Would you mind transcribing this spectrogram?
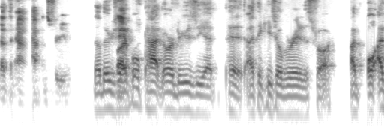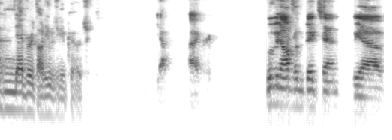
Nothing happens for you. Another example, Pat Narduzzi at Pitt. I think he's overrated as fuck. I've I've never thought he was a good coach. Yeah, I agree. Moving on from the Big Ten, we have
